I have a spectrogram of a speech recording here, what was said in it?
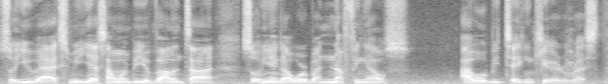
So you asked me, yes, I want to be your Valentine. So you ain't got to worry about nothing else. I will be taking care of the rest.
